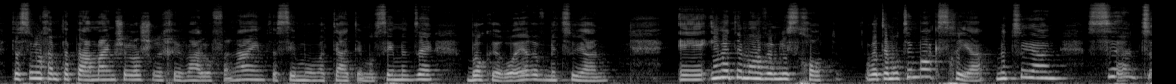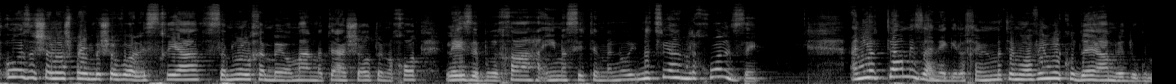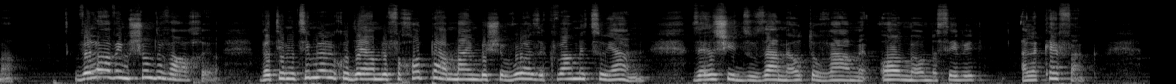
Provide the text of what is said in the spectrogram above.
תעשו לכם את הפעמיים שלוש רכיבה על אופניים, תשימו מתי אתם עושים את זה, בוקר או ערב, מצוין. אה, אם אתם אוהבים לשחות, ואתם רוצים רק שחייה, מצוין. צאו איזה שלוש פעמים בשבוע לשחייה, סמנו לכם ביומן מתי השעות הנוחות, לאיזה בריכה, האם עשיתם מנוי, מצוין, לכו על זה. אני יותר מזה אני אגיד לכם, אם אתם אוהבים ריקודי עם לדוגמה, ולא אוהבים שום דבר אחר, ואתם יוצאים לריקודי עם לפחות פעמיים בשבוע, זה כבר מצוין. זה איזושהי תזוזה מאוד טובה, מאוד מאוד מסיבית, על הכיפאק.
